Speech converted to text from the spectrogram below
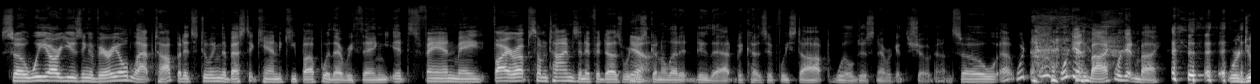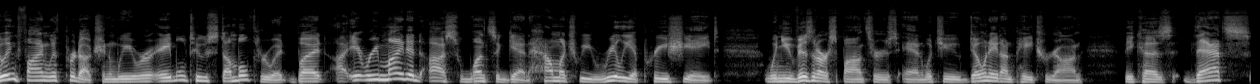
So we are using a very old laptop, but it's doing the best it can to keep up with everything. Its fan may fire up sometimes, and if it does, we're yeah. just going to let it do that because if we stop, we'll just never get the show done. So uh, we're, we're getting by. We're getting by. We're doing fine with production. We were able to stumble through it, but uh, it reminded us once again how much we really appreciate when you visit our sponsors and what you donate on Patreon because that's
